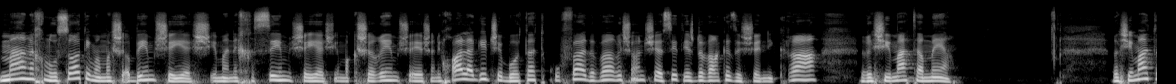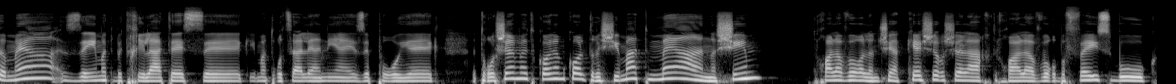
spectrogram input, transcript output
מה אנחנו עושות עם המשאבים שיש, עם הנכסים שיש, עם הקשרים שיש. אני יכולה להגיד שבאותה תקופה, הדבר הראשון שעשית, יש דבר כזה שנקרא רשימת המאה. רשימת המאה זה אם את בתחילת עסק, אם את רוצה להניע איזה פרויקט, את רושמת קודם כל את רשימת 100 אנשים את יכולה לעבור על אנשי הקשר שלך, את יכולה לעבור בפייסבוק,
